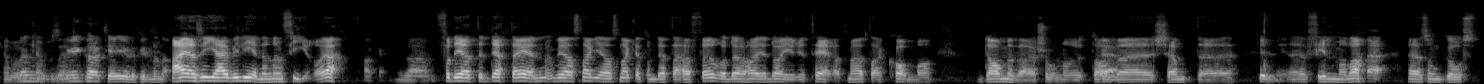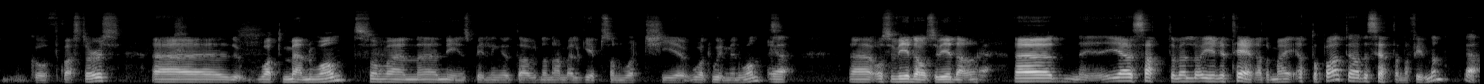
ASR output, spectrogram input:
Kan man Men hvilken karakter gir du filmen, da? Nei, altså jeg vil gi den en firer, ja. Ok, da, Fordi at dette er, en- vi har snakket, Jeg har snakket om dette her før, og det har jeg da irritert meg at det kommer dameversjoner ut av eh, kjente filmer. eh, filmer, da. Eh, som Ghost, Ghostbusters. Uh, What Men Want, som var en uh, nyinnspilling ut av denne Mel Gibson What, She, What Women Want. Ja. uh, og så videre. Eh, jeg satt vel og irriterte meg etterpå at jeg hadde sett denne filmen. Ja.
